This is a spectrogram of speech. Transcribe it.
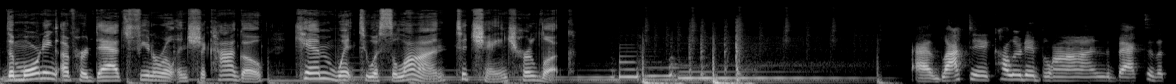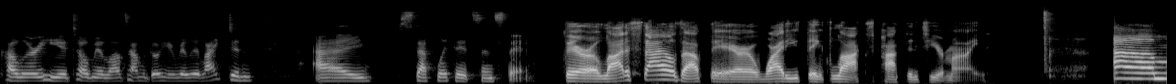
The morning of her dad's funeral in Chicago, Kim went to a salon to change her look. I locked it, colored it blonde, back to the color he had told me a long time ago he really liked, and I stuck with it since then. There are a lot of styles out there. Why do you think locks popped into your mind? Um,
